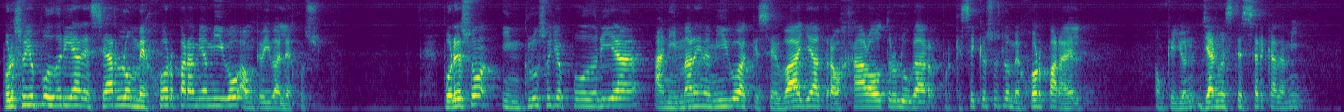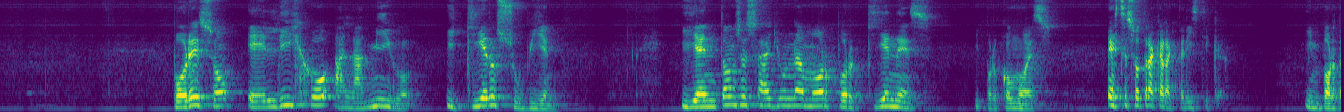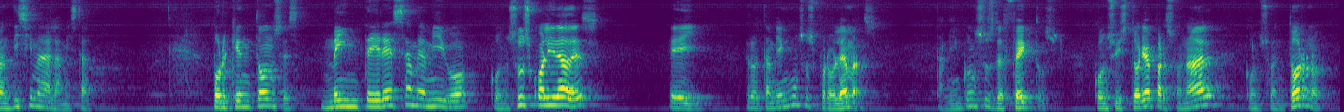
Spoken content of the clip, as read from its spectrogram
Por eso yo podría desear lo mejor para mi amigo aunque viva lejos. Por eso incluso yo podría animar a mi amigo a que se vaya a trabajar a otro lugar porque sé que eso es lo mejor para él, aunque yo ya no esté cerca de mí. Por eso elijo al amigo y quiero su bien. Y entonces hay un amor por quién es y por cómo es. Esta es otra característica importantísima de la amistad. Porque entonces me interesa mi amigo con sus cualidades, pero también con sus problemas, también con sus defectos, con su historia personal, con su entorno.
